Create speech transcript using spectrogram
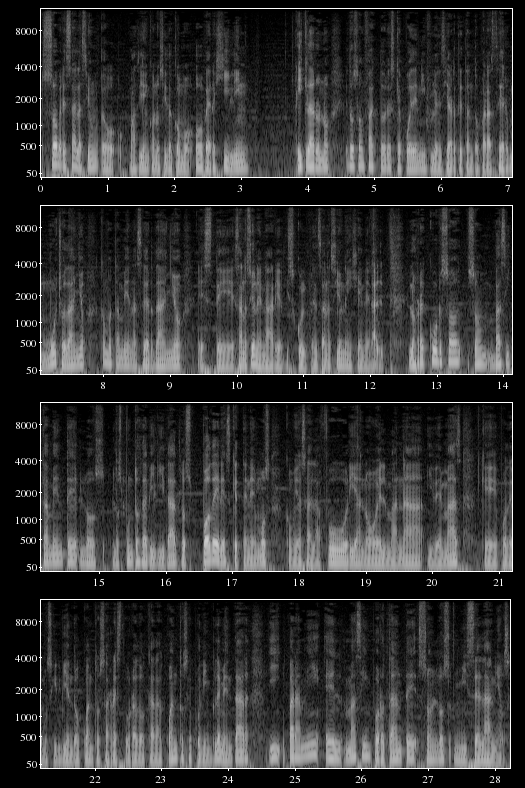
sobresalación o más bien conocida como overhealing y claro, no, estos son factores que pueden influenciarte tanto para hacer mucho daño como también hacer daño, este, sanación en área, disculpen, sanación en general. Los recursos son básicamente los, los puntos de habilidad, los poderes que tenemos, como ya sea la furia, no el maná y demás, que podemos ir viendo cuánto se ha restaurado cada cuánto se puede implementar. Y para mí el más importante son los misceláneos.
